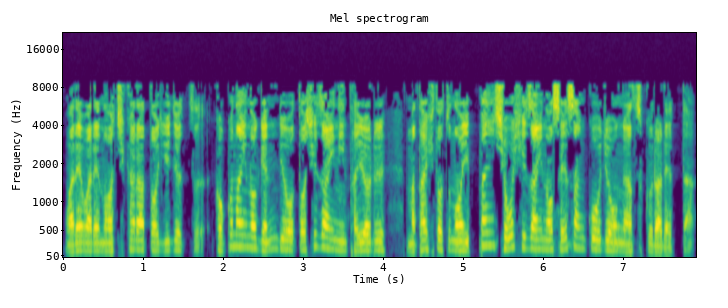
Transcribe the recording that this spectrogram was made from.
我々の力と技術、国内の原料と資材に頼る、また一つの一般消費財の生産工場が作られた。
